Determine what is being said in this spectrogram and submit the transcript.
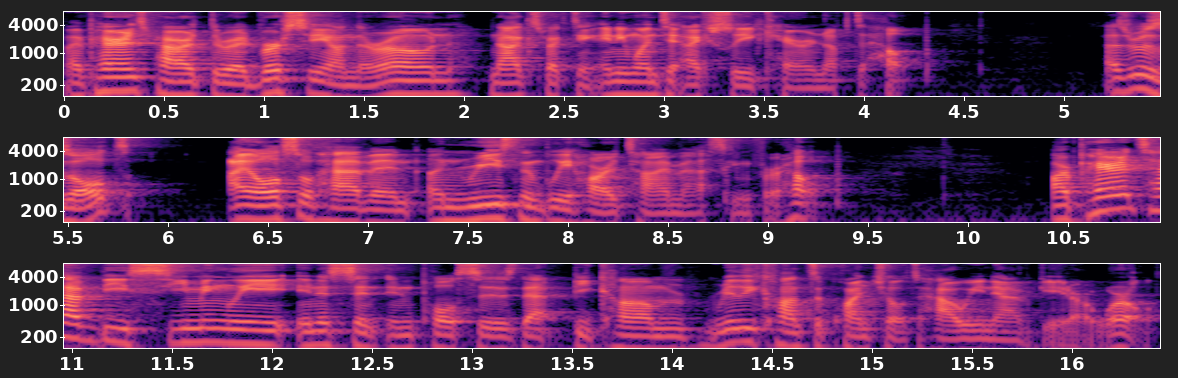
My parents powered through adversity on their own, not expecting anyone to actually care enough to help. As a result, I also have an unreasonably hard time asking for help. Our parents have these seemingly innocent impulses that become really consequential to how we navigate our world.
